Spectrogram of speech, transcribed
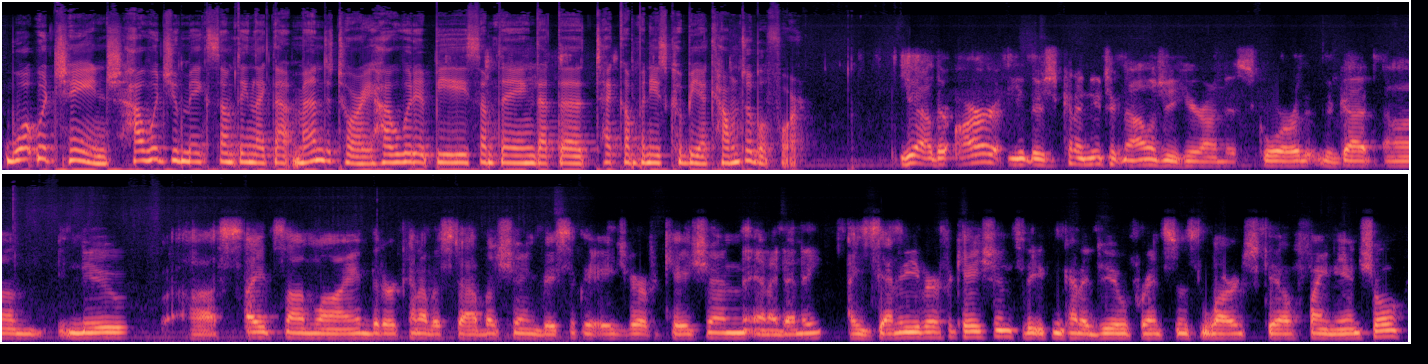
What would change? How would you make something like that mandatory? How would it be something that the tech companies could be accountable for? Yeah, there are. There's kind of new technology here on this score. We've got um, new uh, sites online that are kind of establishing basically age verification and identity identity verification, so that you can kind of do, for instance, large scale financial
